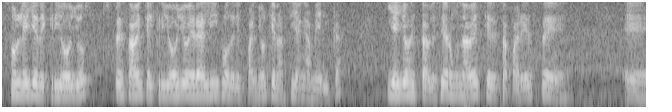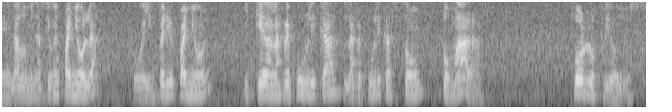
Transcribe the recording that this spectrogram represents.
son leyes de criollos. Ustedes saben que el criollo era el hijo del español que nacía en América. Y ellos establecieron, una vez que desaparece eh, la dominación española o el imperio español y quedan las repúblicas, las repúblicas son tomadas por los criollos.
